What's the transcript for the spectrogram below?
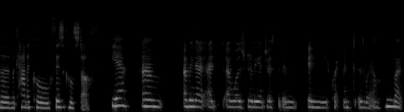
the mechanical, physical stuff. Yeah. Um. I mean, I I, I was really interested in in the equipment as well, mm. but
